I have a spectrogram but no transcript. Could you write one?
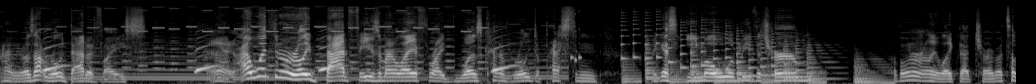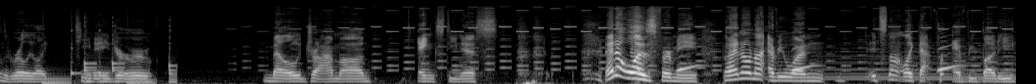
I don't know. Is that really bad advice? I, I went through a really bad phase of my life where I was kind of really depressed and I guess emo would be the term. Although I don't really like that term. That sounds really like teenager melodrama, angstiness. and it was for me, but I know not everyone, it's not like that for everybody.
